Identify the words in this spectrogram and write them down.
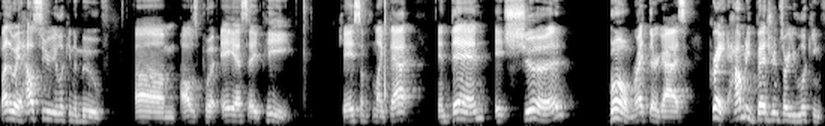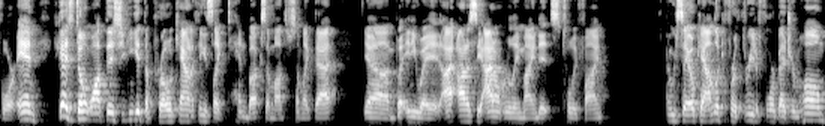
by the way, how soon are you looking to move? Um, I'll just put ASAP. Okay, something like that. And then it should, boom, right there, guys. Great. How many bedrooms are you looking for? And if you guys don't want this you can get the pro account I think it's like 10 bucks a month or something like that yeah but anyway I honestly I don't really mind it it's totally fine and we say okay I'm looking for a three to four bedroom home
